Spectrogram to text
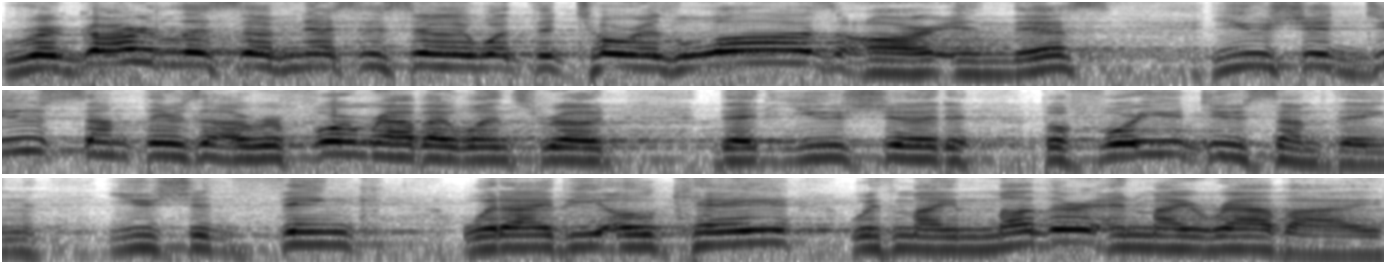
regardless of necessarily what the Torah's laws are in this. You should do something. There's a reform rabbi once wrote that you should, before you do something, you should think would I be okay with my mother and my rabbi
